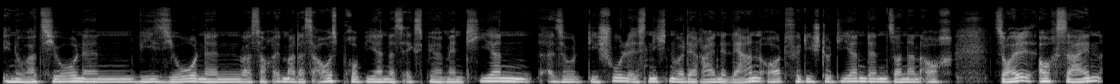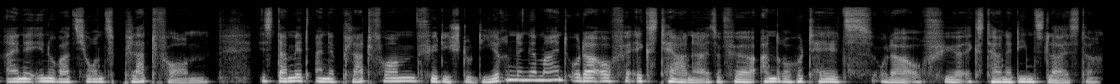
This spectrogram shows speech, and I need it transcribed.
Innovationen, Visionen, was auch immer, das Ausprobieren, das Experimentieren. Also die Schule ist nicht nur der reine Lernort für die Studierenden, sondern auch, soll auch sein, eine Innovationsplattform. Ist damit eine Plattform für die Studierenden gemeint oder auch für Externe, also für andere Hotels oder auch für externe Dienstleister?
